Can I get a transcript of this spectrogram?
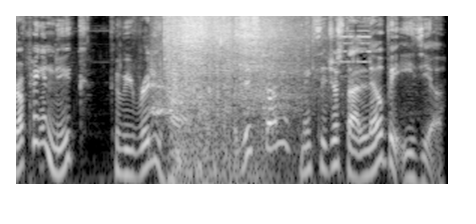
Dropping a nuke could be really hard, but this gun makes it just that little bit easier.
